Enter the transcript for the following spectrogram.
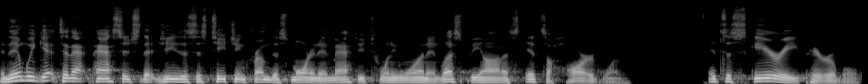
And then we get to that passage that Jesus is teaching from this morning in Matthew 21. And let's be honest, it's a hard one. It's a scary parable.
